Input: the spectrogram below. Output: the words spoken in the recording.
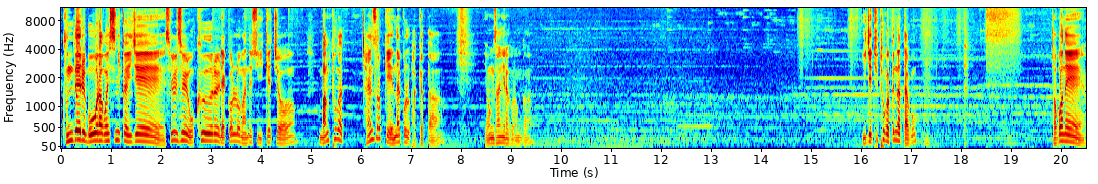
군대를 모으라고 했으니까 이제 슬슬 오크를 내 걸로 만들 수 있겠죠. 망토가 자연스럽게 옛날 걸로 바뀌었다. 영상이라 그런가? 이제 튜토가 끝났다고? 저번에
